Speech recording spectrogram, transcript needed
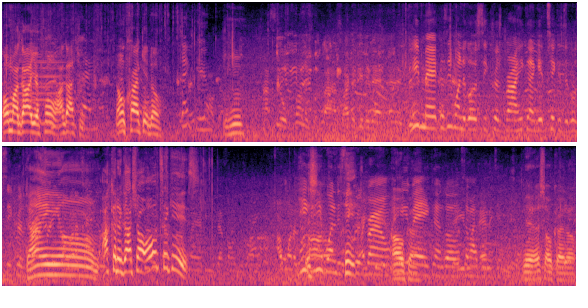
Oh my God, your phone. I got you. Don't crack it though. Thank you. I feel funny sometimes, so I can get it at. He mad because he wanted to go see Chris Brown. He couldn't get tickets to go see Chris Brown. Damn, I could have got y'all all tickets. He, she wanted to see Chris Brown, and Okay. he mad he couldn't go. and Somebody bought tickets. Yeah, it's okay though.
